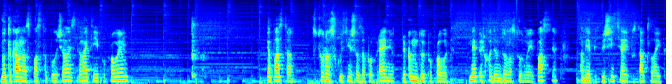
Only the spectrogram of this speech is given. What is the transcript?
Ось така у нас паста вийшла. Давайте її попробуємо. Ця паста в 100 разів вкусніша за попередню. Рекомендую попробувати. Ми переходимо до наступної пасти. А ви підпишіться і поставте лайк.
